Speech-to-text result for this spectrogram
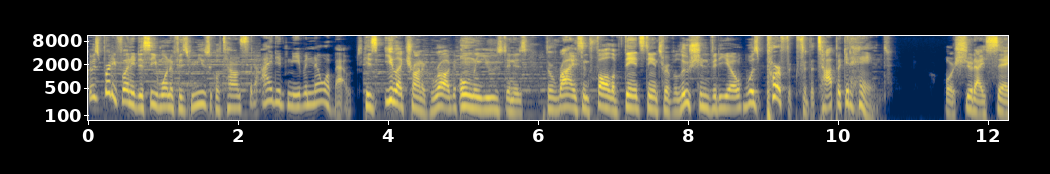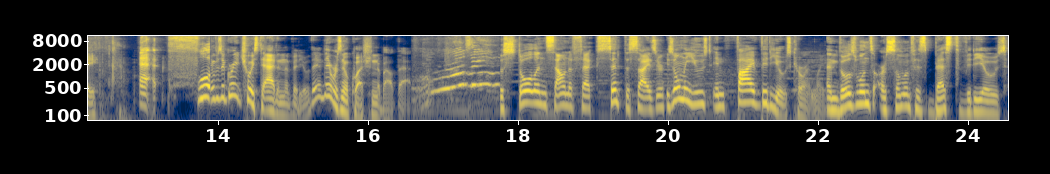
It was pretty funny to see one of his musical talents that I didn't even know about. His electronic rug, only used in his The Rise and Fall of Dance Dance Revolution video, was perfect for the topic at hand. Or should I say, at foot. It was a great choice to add in the video, there, there was no question about that. The stolen sound effects synthesizer is only used in 5 videos currently, and those ones are some of his best videos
